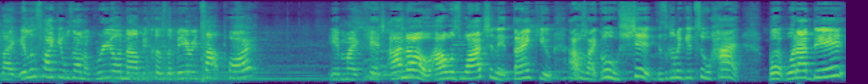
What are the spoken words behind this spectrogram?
Like it looks like it was on a grill now because the very top part it might catch. I know. I was watching it. Thank you. I was like, oh shit, it's gonna get too hot. But what I did,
